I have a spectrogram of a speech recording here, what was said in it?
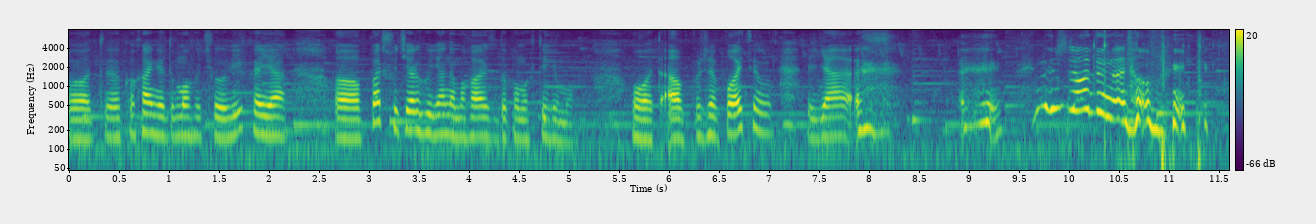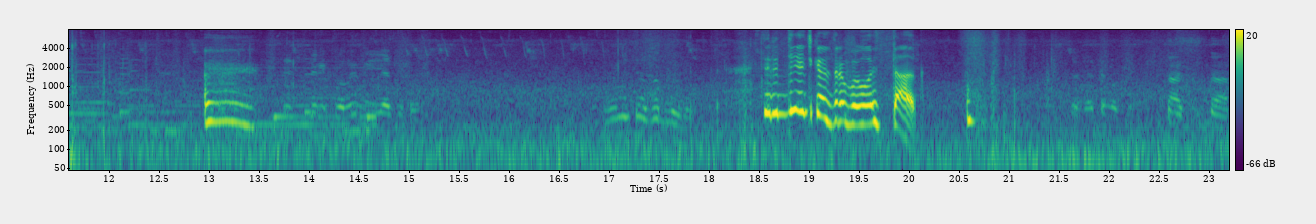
От, е, кохання до мого чоловіка. Я, е, в першу чергу я намагаюся допомогти йому. От, а вже потім я. Ну що ти наробив? Сердечко зробилось так. Так, так.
